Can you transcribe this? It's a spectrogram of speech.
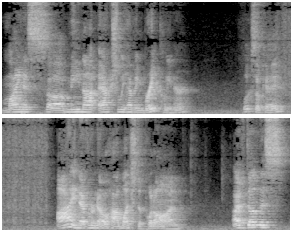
minus uh, me not actually having brake cleaner looks okay. I never know how much to put on. I've done this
